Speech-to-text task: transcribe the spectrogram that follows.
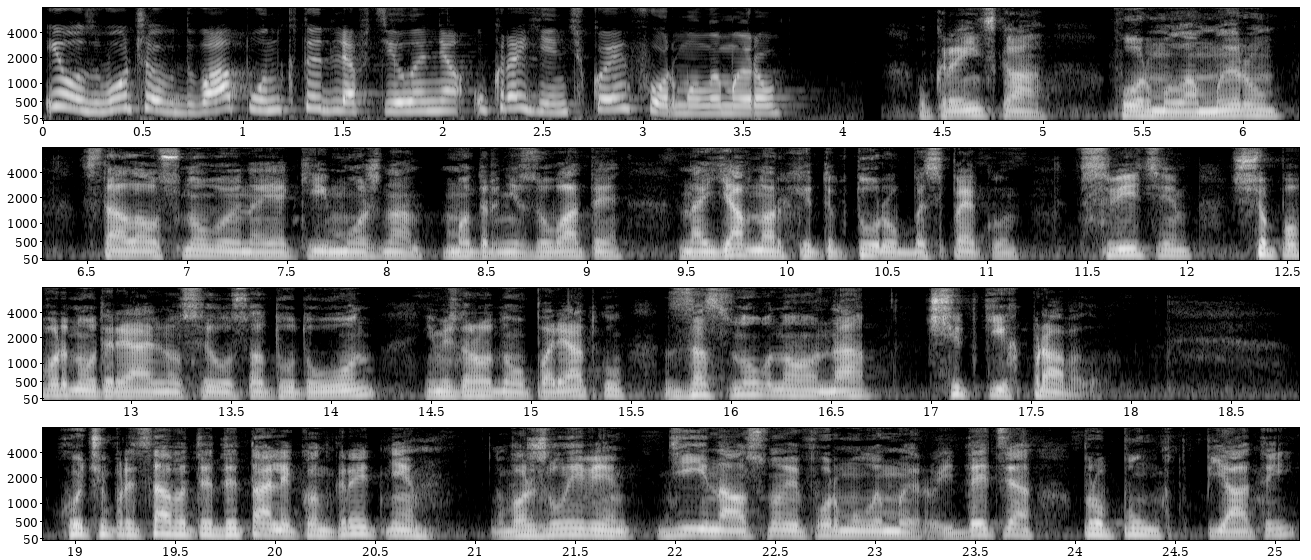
і озвучив два пункти для втілення української формули миру. Українська формула миру стала основою, на якій можна модернізувати наявну архітектуру безпеку в світі, щоб повернути реальну силу статуту ООН і міжнародного порядку, заснованого на чітких правилах. Хочу представити деталі конкретні, важливі дії на основі формули миру. Йдеться про пункт 5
